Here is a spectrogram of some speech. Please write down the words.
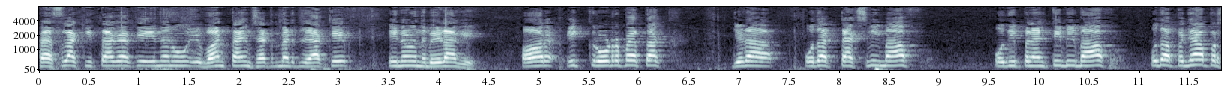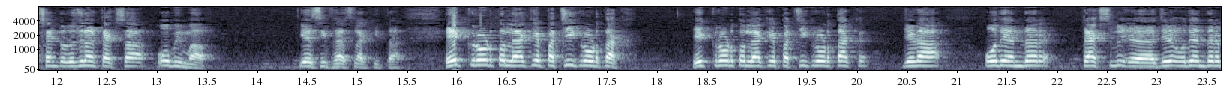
ਫੈਸਲਾ ਕੀਤਾਗਾ ਕਿ ਇਹਨਾਂ ਨੂੰ ਵਨ ਟਾਈਮ ਸੈਟਲਮੈਂਟ ਲਿਆ ਕੇ ਇਹਨਾਂ ਨੂੰ ਨਿਬੇੜਾਂਗੇ। ਔਰ 1 ਕਰੋੜ ਰੁਪਏ ਤੱਕ ਜਿਹੜਾ ਉਹਦਾ ਟੈਕਸ ਵੀ ਮਾਫ, ਉਹਦੀ ਪੈਨਲਟੀ ਵੀ ਮਾਫ, ਉਹਦਾ 50% origignal ਟੈਕਸ ਆ, ਉਹ ਵੀ ਮਾਫ। ਇਹ ਅਸੀਂ ਫੈਸਲਾ ਕੀਤਾ। 1 ਕਰੋੜ ਤੋਂ ਲੈ ਕੇ 25 ਕਰੋੜ ਤੱਕ 1 ਕਰੋੜ ਤੋਂ ਲੈ ਕੇ 25 ਕਰੋੜ ਤੱਕ ਜਿਹੜਾ ਉਹਦੇ ਅੰਦਰ ਟੈਕਸ ਵੀ ਜਿਹੜੇ ਉਹਦੇ ਅੰਦਰ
